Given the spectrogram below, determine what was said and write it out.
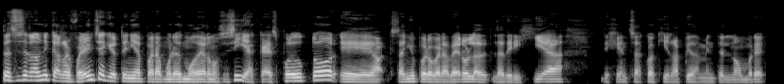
Entonces es la única referencia que yo tenía para Amores Modernos. Y sí, acá es productor, eh, extraño pero verdadero, la, dirigía, dejen saco aquí rápidamente el nombre,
